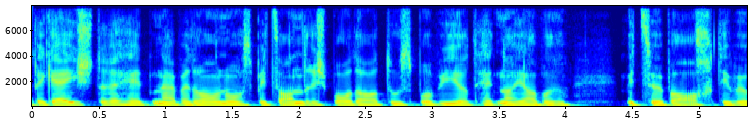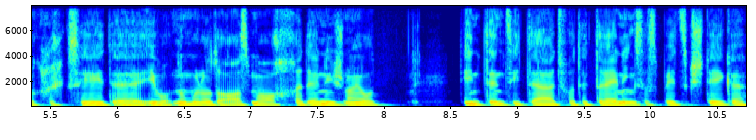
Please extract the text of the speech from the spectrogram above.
begeistern, hat nebenan noch ein bisschen andere Sportarten ausprobiert, hat dann aber mit 7, 8 wirklich gesehen, äh, ich will nur noch das machen. Dann ist dann die Intensität der Trainings ein bisschen gestiegen.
